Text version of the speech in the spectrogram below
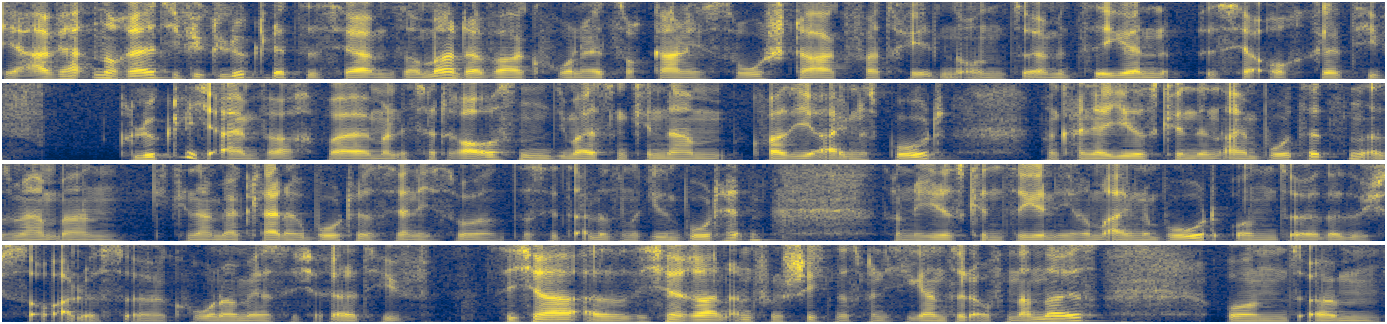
Ja, wir hatten noch relativ viel Glück letztes Jahr im Sommer. Da war Corona jetzt auch gar nicht so stark vertreten und äh, mit Segeln ist ja auch relativ glücklich einfach, weil man ist ja draußen, die meisten Kinder haben quasi ihr eigenes Boot. Man kann ja jedes Kind in einem Boot setzen. Also wir haben dann, die Kinder haben ja kleinere Boote, das ist ja nicht so, dass jetzt alle so ein Riesenboot hätten, sondern jedes Kind segelt in ihrem eigenen Boot und äh, dadurch ist auch alles äh, Corona-mäßig relativ sicher, also sicherer in Anführungsstrichen, dass man nicht die ganze Zeit aufeinander ist. Und ähm,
